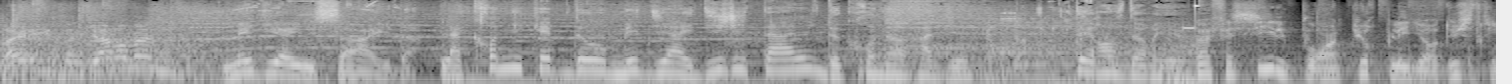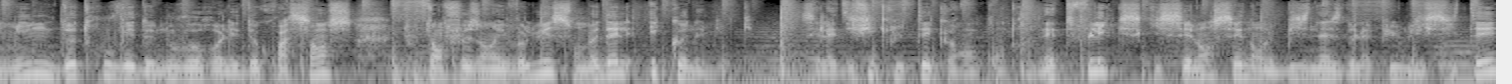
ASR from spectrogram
Ladies and gentlemen. Media Inside. La chronique hebdo, média et digital de Croner Radio. Terence Derieux. Pas facile pour un pur player du streaming de trouver de nouveaux relais de croissance tout en faisant évoluer son modèle économique. C'est la difficulté que rencontre Netflix qui s'est lancé dans le business de la publicité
